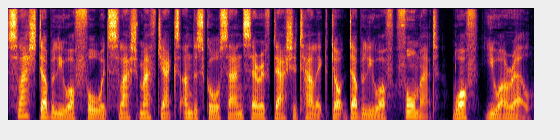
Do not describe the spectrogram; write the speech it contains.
slash woff forward slash mathjax underscore sans serif dash italic dot woff format woff url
